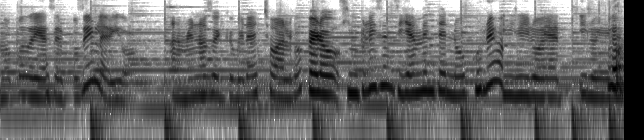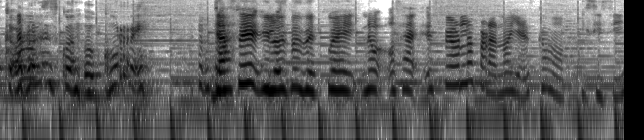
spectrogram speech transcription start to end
no podría ser posible, digo. A menos de que hubiera hecho algo, pero simple y sencillamente no ocurrió. Y lo, y lo, Lo cabrón es cuando ocurre. ya sé, y lo estás de, güey, no, o sea, es peor la paranoia, es como, y sí, sí,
